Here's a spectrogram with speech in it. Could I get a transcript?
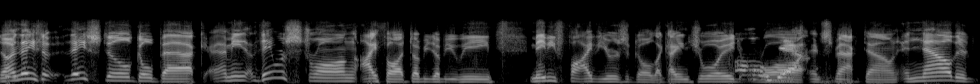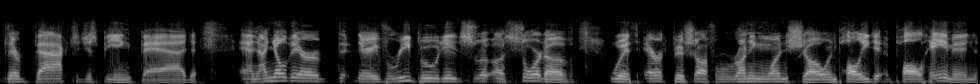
No, and they they still go back. I mean, they were strong. I thought WWE maybe five years ago. Like I enjoyed oh, Raw yeah. and SmackDown, and now they're they're back to just being bad. And I know they're they've rebooted uh, sort of with Eric Bischoff running one show and Paul Paul Heyman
